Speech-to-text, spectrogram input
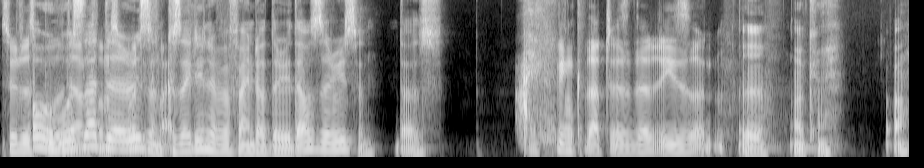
So it was. oh was that the reason because I didn't ever find out the that was the reason that was I think that was the reason. oh okay well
